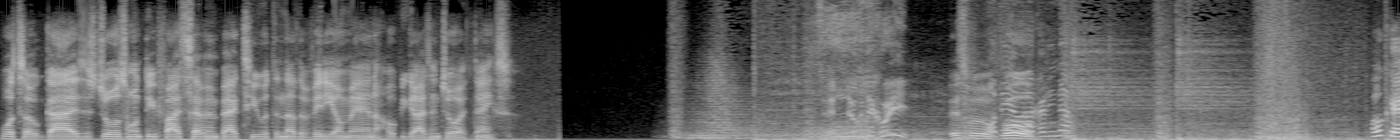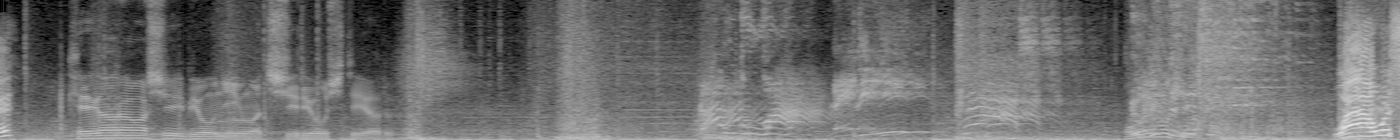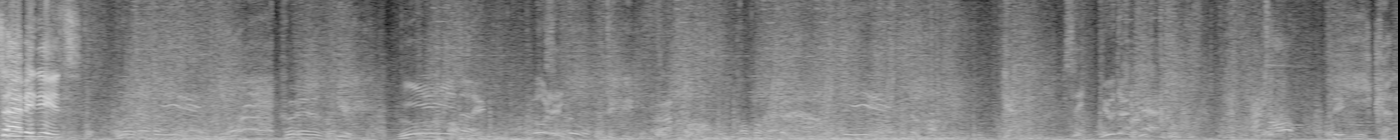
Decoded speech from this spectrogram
What's up guys, it's Jules1357 back to you with another video man. I hope you guys enjoy. Thanks. This fool full. Okay. 汚らわしい病人は治療してやる Round one, ready, crash! 俺も暇 Wow, we're savages! 触れるぞ見え見えだここかいいから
